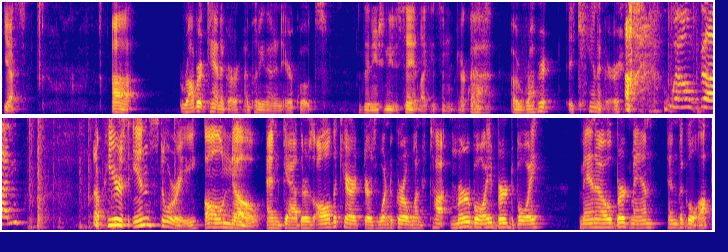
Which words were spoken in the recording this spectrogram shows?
Yes. Robert Kanigher, I'm putting that in air quotes, Then you should need to say it like it's in air quotes. uh, Robert Kanigher well done. appears in story Oh no. and gathers all the characters Wonder Girl, Wonder Tot, Merboy, Bird Boy, Mano, Birdman, and the Glop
